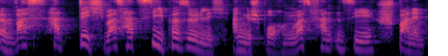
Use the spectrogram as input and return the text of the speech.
Was hat dich, was hat Sie persönlich angesprochen? Was fanden Sie spannend?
